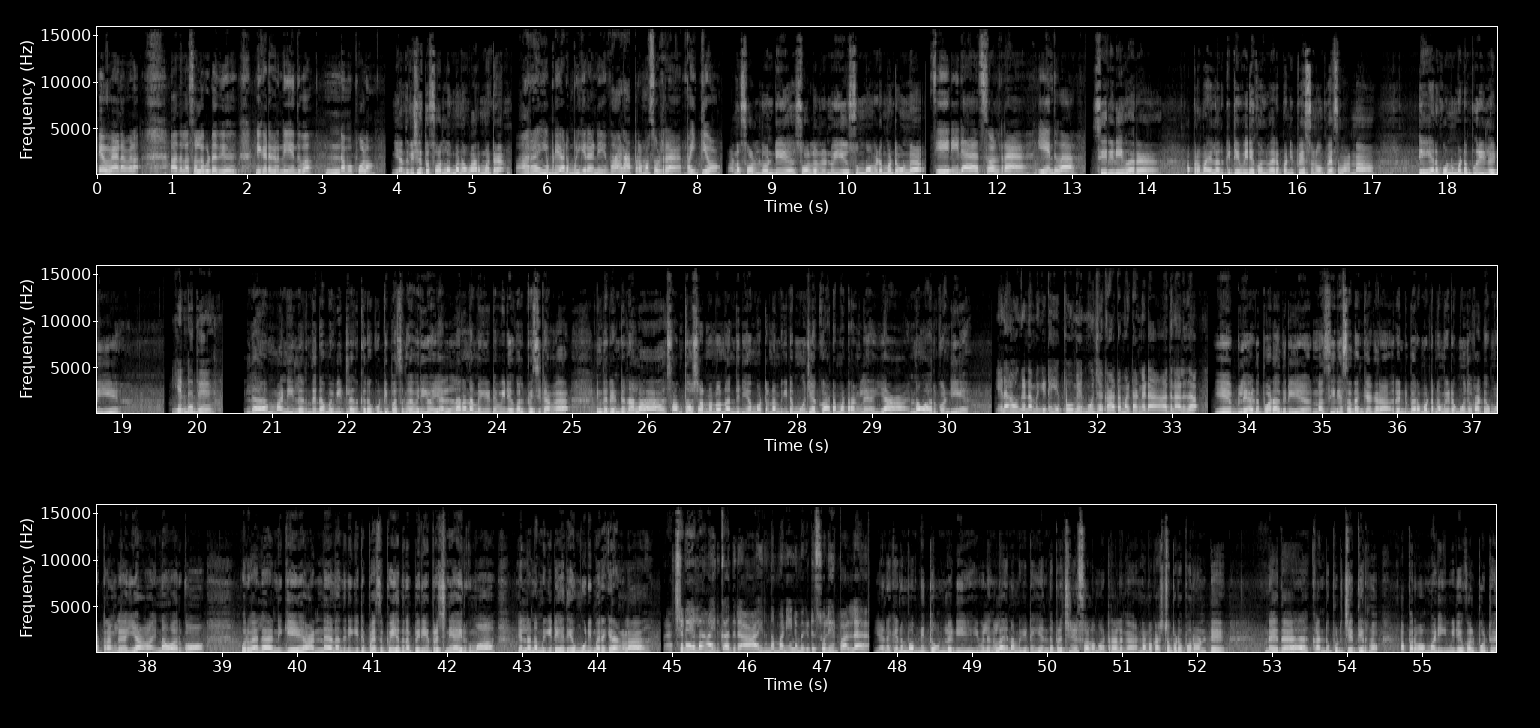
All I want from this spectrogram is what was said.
வேணாம் வேணாம். அதெல்லாம் சொல்லக்கூடாது. நீ கிடக்குறன்னு ஏந்து வா. நம்ம போலாம். நீ அந்த விஷயத்த சொல்லாம நான் வரமாட்டேன். பாரு எப்படி அடம் பிடிக்கிற நீ. வாடா அப்புறமா சொல்றேன் பைத்தியம். ஆனா சொல்லணும்டி. சொல்லலன்னு வை, சும்மா விட மாட்டேன் உன்னை. சரிடா சொல்றேன். ஏந்து வா. சரிடி வர. அப்புறமா எல்லாருக்கிட்டையும் வீடியோ கால் வேற பண்ணி பேசணும். பேசலாம்னா? எனக்கு ஒண்ணு மட்டும் புரியலடி. என்னது? இல்ல மணிலேருந்து நம்ம வீட்டில் இருக்கிற குட்டி பசங்க வரையும் எல்லாரும் நம்ம கிட்ட வீடியோ கால் பேசிட்டாங்க. இந்த ரெண்டு நாளா சந்தோஷ் அண்ணனும் நந்தினியை மட்டும் நம்ம கிட்ட மூஞ்சே காட்ட மாட்டாங்களே ஏன் என்னவா இருக்கும்டி ஏன்னா அவங்க நம்ம கிட்ட எப்பவுமே மூஞ்ச காட்ட மாட்டாங்கடா. அதனாலதான் ஏ பிளேடு போடாதடி. நான் சீரியஸா தான் கேக்குறேன் ரெண்டு பேரும் மட்டும் நம்ம கிட்ட மூஞ்ச காட்டவே மாட்டாங்களே ஏன் என்னவா இருக்கும்? ஒருவேளை அன்னைக்கு அண்ணன் நந்தினி கிட்ட பேச போய் எதனா பெரிய பிரச்சனை ஆயிருக்குமா? எல்லாம் நம்ம கிட்ட எதையோ மூடி மறைக்கிறாங்களா பிரச்சனை எல்லாம் ஆயிருக்காதுடா. இருந்த மணி நம்ம கிட்ட சொல்லிருப்பால எனக்கு என்னமோ அப்படி தோணலடி. இவளுங்களாம் நம்ம கிட்ட எந்த பிரச்சனையும் சொல்ல மாட்டாளுங்க நம்ம கஷ்டப்பட போறோம்ட்டு இந்த இதை கண்டுபிடிச்சே தீரணும். அப்புறமா மணிக்கு வீடியோ கால் போட்டு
